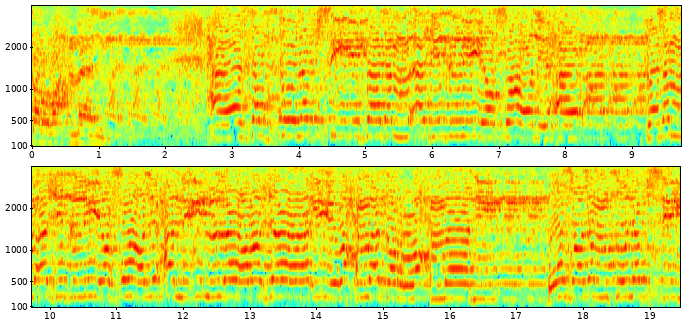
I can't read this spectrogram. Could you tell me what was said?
الناصر الرحمن. حاسبت نفسي فلم أجد لي صالحا. فلم أجد لي صالحا إلا رجائي رحمة الرحمن. وظلمت نفسي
